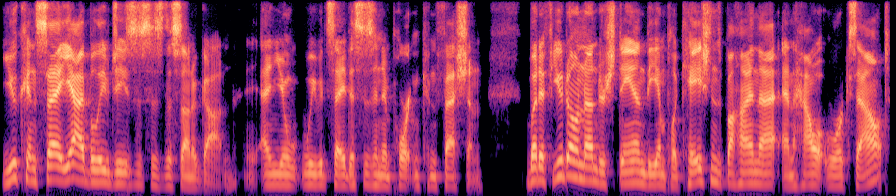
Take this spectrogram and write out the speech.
you can say, "Yeah, I believe Jesus is the Son of God," and you we would say this is an important confession. But if you don't understand the implications behind that and how it works out,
